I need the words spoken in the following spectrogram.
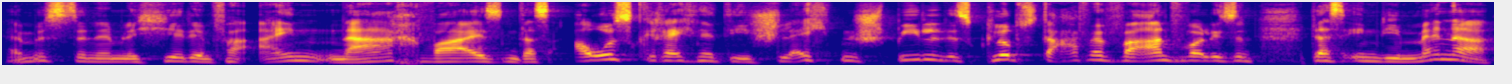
Er müsste nämlich hier dem Verein nachweisen, dass ausgerechnet die schlechten Spiele des Clubs dafür verantwortlich sind, dass ihm die Männer,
